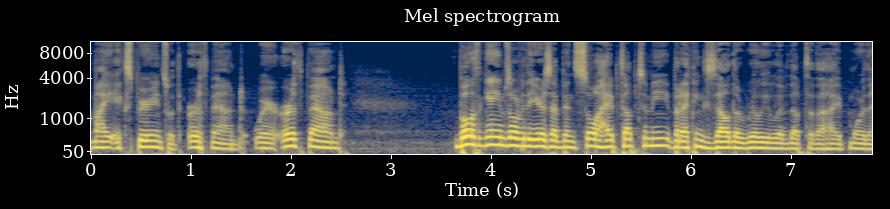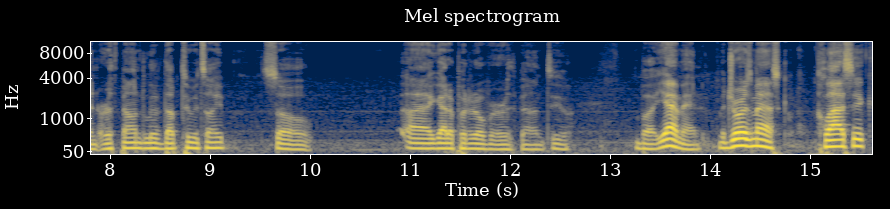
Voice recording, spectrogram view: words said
my experience with Earthbound, where Earthbound, both games over the years have been so hyped up to me, but I think Zelda really lived up to the hype more than Earthbound lived up to its hype. So I got to put it over Earthbound too. But yeah, man, Majora's Mask, classic.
